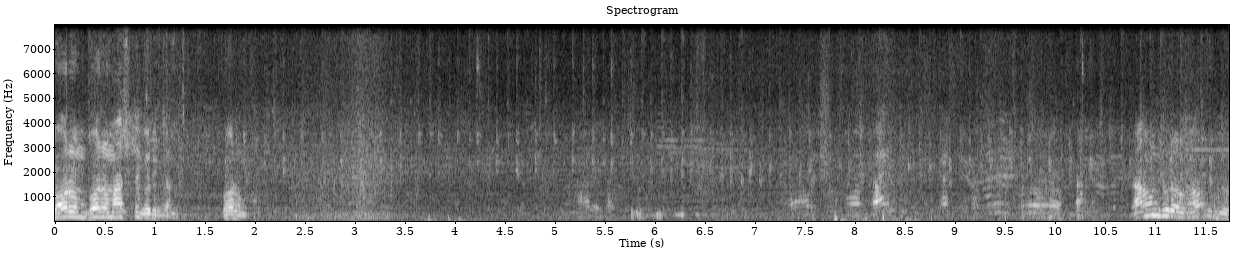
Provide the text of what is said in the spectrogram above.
গরম গরম আস্তে করি কেন? গরম। রাউন্ড ঘুরো রাউন্ড ঘুরো।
